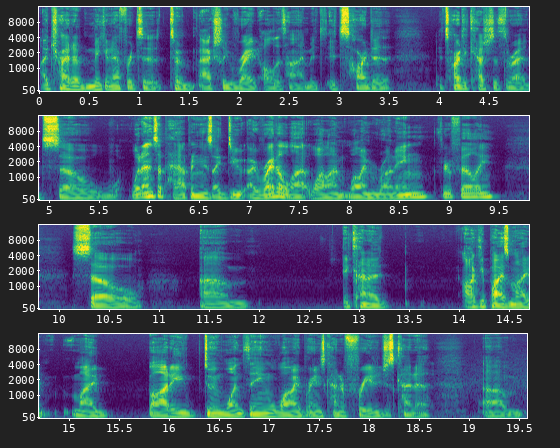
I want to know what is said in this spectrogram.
I try to make an effort to to actually write all the time. It, it's hard to it's hard to catch the thread. So what ends up happening is I do I write a lot while I'm while I'm running through Philly. So um, it kind of occupies my my body doing one thing while my brain's kind of free to just kind of um,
